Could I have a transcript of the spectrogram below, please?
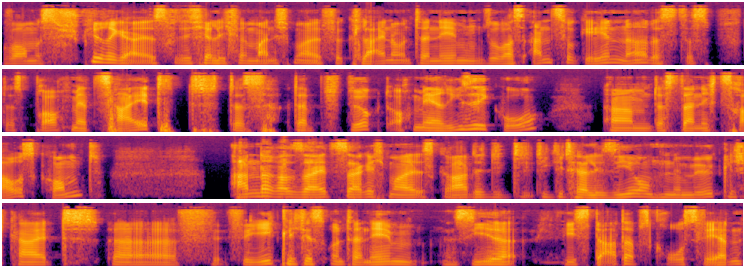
warum es schwieriger ist, sicherlich für manchmal für kleine Unternehmen sowas anzugehen. Ne? Das, das, das braucht mehr Zeit, das, da wirkt auch mehr Risiko, ähm, dass da nichts rauskommt. Andererseits, sage ich mal, ist gerade die Digitalisierung eine Möglichkeit äh, für, für, jegliches Unternehmen, siehe wie Startups groß werden,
